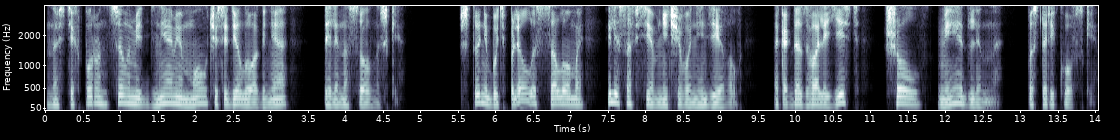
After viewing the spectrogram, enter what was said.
но с тех пор он целыми днями молча сидел у огня или на солнышке. Что-нибудь плел из соломы или совсем ничего не делал, а когда звали есть, шел медленно, по-стариковски.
